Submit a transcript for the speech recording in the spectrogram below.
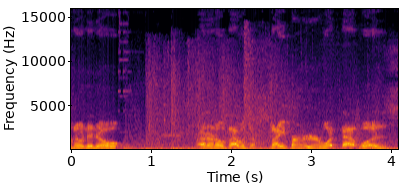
No, no, no. I don't know if that was a sniper or what that was.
